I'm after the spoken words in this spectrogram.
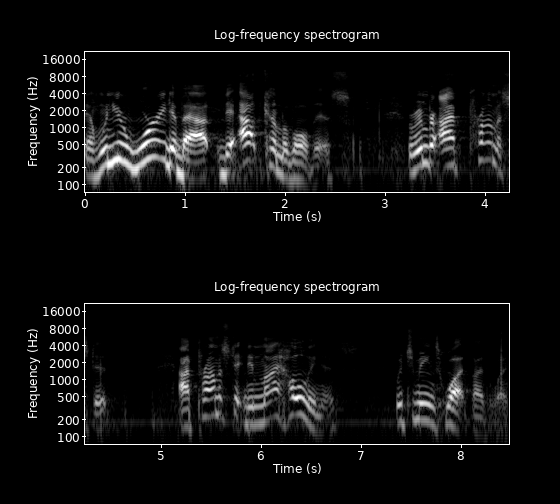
now when you're worried about the outcome of all this, remember I've promised it. I promised it in my holiness, which means what, by the way?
